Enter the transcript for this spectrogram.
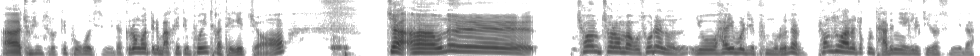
아, 조심스럽게 보고 있습니다. 그런 것들이 마케팅 포인트가 되겠죠. 자 아, 오늘 처음처럼 하고 소래는 이 하이볼 제품으로는 평소와는 조금 다른 얘기를 드렸습니다.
